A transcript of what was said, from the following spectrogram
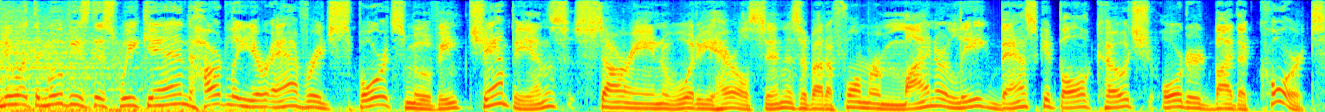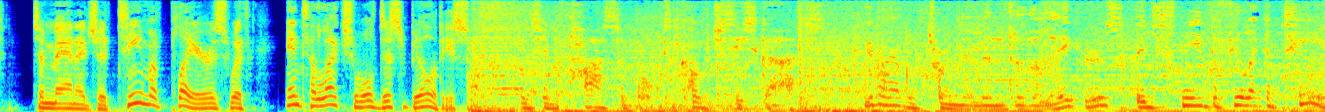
New at the movies this weekend, hardly your average sports movie. Champions, starring Woody Harrelson, is about a former minor league basketball coach ordered by the court to manage a team of players with intellectual disabilities. It's impossible to coach these guys. You don't have to turn them into the Lakers. They just need to feel like a team.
